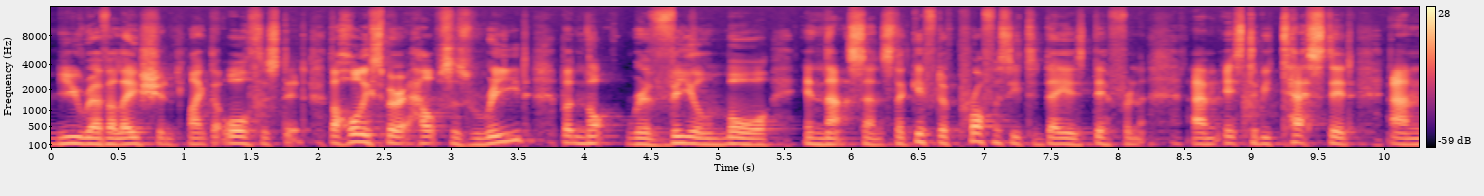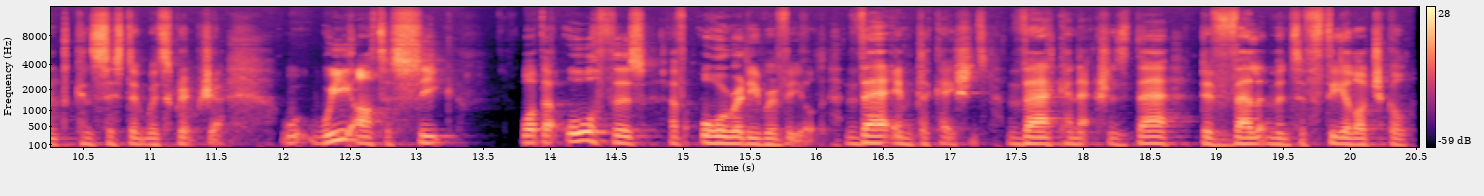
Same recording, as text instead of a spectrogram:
new revelation like the authors did. The Holy Spirit helps us read, but not reveal more in that sense. The gift of prophecy today is different. Um, it's to be tested and consistent with Scripture. We are to seek what the authors have already revealed, their implications, their connections, their development of theological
